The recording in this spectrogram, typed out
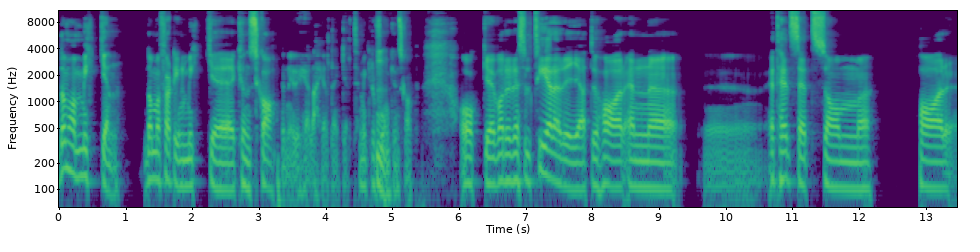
de har micken. De har fört in mickkunskapen i det hela helt enkelt, mikrofonkunskap. Mm. Och vad det resulterar i är att du har en ett headset som har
